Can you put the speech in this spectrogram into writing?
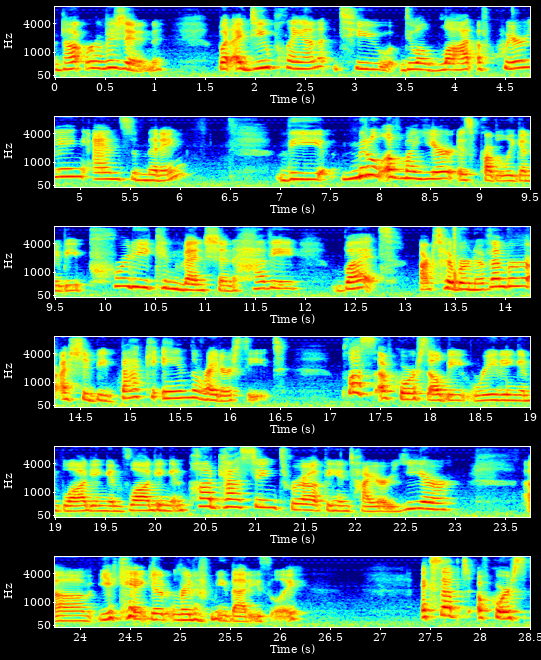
not revision. But I do plan to do a lot of querying and submitting. The middle of my year is probably going to be pretty convention heavy, but October, November, I should be back in the writer's seat. Plus, of course, I'll be reading and blogging and vlogging and podcasting throughout the entire year. Um, you can't get rid of me that easily. Except, of course,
